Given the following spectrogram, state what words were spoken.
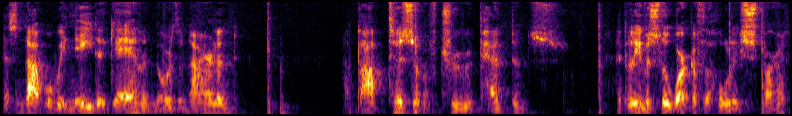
Isn't that what we need again in Northern Ireland? A baptism of true repentance I believe it's the work of the Holy Spirit.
